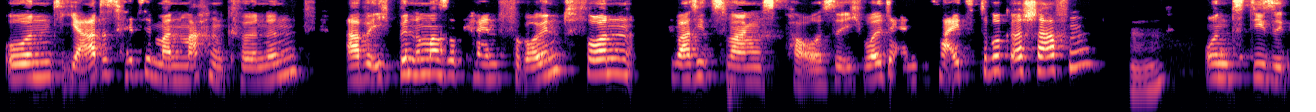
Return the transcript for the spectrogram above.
Und ja, das hätte man machen können, aber ich bin immer so kein Freund von quasi Zwangspause. Ich wollte einen Zeitdruck erschaffen. Mhm. Und diese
